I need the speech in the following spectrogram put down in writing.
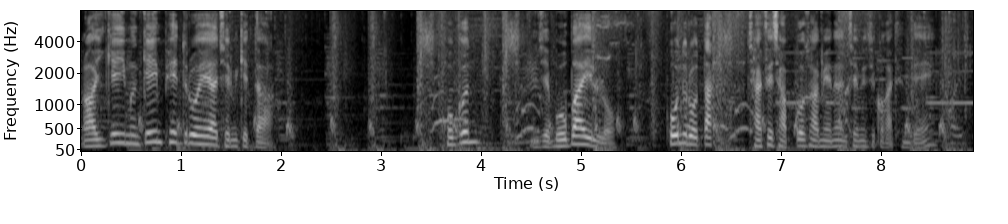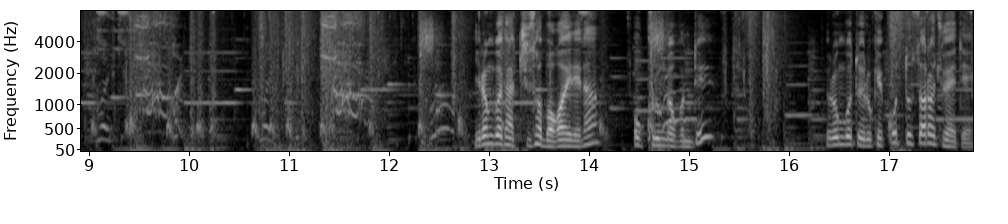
아 이 게임은 게임패드로 해야 재밌겠다. 혹은 이제 모바일로. 폰으로 딱 자세 잡고서 하면은 재밌을 것 같은데 이런 거 다 주워 먹어야 되나? 어 그런가 본데? 이런 것도 이렇게 꽃도 썰어줘야 돼.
